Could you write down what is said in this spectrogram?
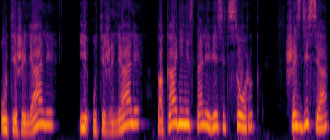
утяжеляли и утяжеляли, пока они не стали весить сорок, шестьдесят,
